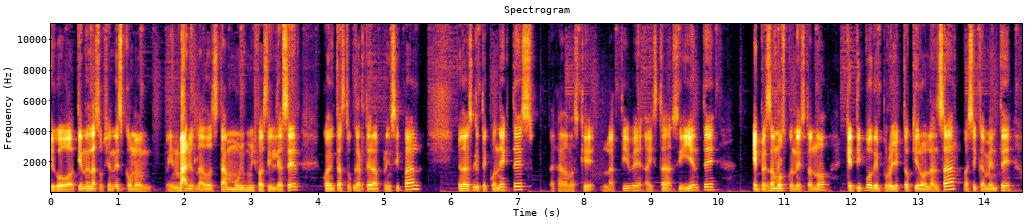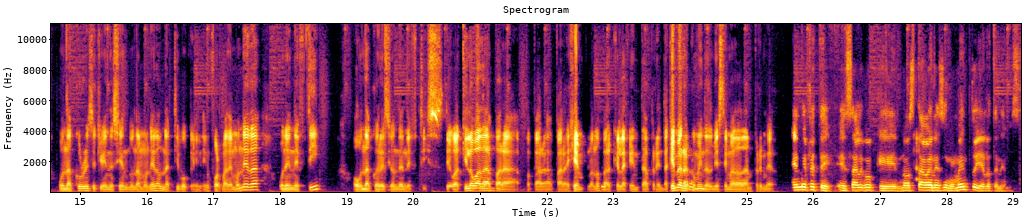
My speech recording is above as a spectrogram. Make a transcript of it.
Digo, tienes las opciones como en, varios lados, está muy, muy fácil de hacer. Conectas tu cartera principal, y una vez que te conectes, deja nada más que lo active, ahí está, siguiente Empezamos con esto, ¿no? ¿Qué tipo de proyecto quiero lanzar? Básicamente una currency que viene siendo una moneda, un activo en forma de moneda, un NFT o una colección de NFTs. Digo, aquí lo voy a dar para, para, para ejemplo, ¿no? Para que la gente aprenda. ¿Qué me recomiendas, mi estimado Dan, primero? NFT es algo que no estaba en ese momento y ya lo tenemos.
